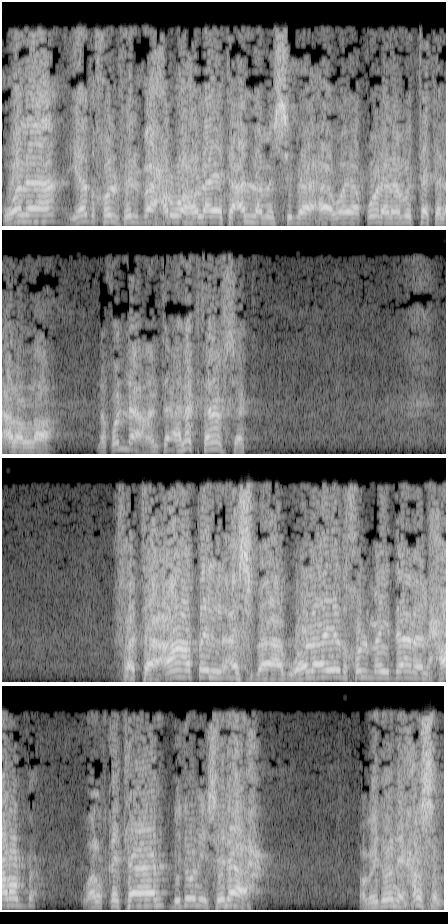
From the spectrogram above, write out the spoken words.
ولا يدخل في البحر وهو لا يتعلم السباحة ويقول أنا متكل على الله. نقول لا أنت أهلكت نفسك. فتعاطي الأسباب ولا يدخل ميدان الحرب والقتال بدون سلاح وبدون حصن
